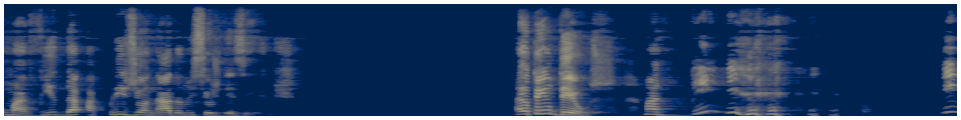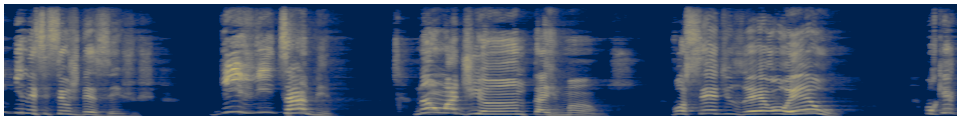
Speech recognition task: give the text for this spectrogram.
uma vida aprisionada nos seus desejos. Aí eu tenho Deus, mas vive, vive nesses seus desejos. Vive, sabe? Não adianta, irmãos, você dizer, ou eu. Porque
